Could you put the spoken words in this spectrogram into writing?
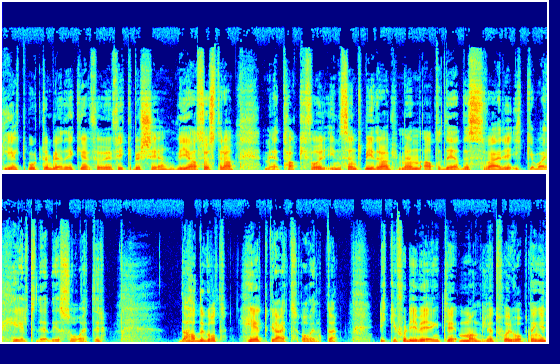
helt borte ble det ikke før vi fikk beskjed, via søstera, med takk for innsendt bidrag, men at det dessverre ikke var helt det de så etter. Det hadde gått helt greit å vente, ikke fordi vi egentlig manglet forhåpninger,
